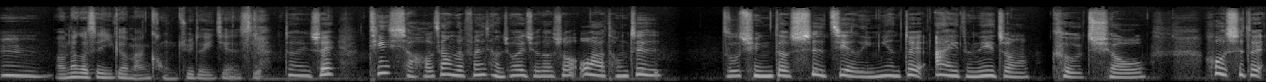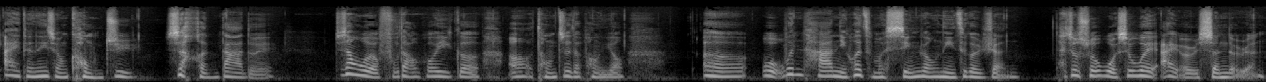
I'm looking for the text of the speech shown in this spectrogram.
嗯，哦，那个是一个蛮恐惧的一件事。对，所以听小豪这样的分享，就会觉得说，哇，同志族群的世界里面对爱的那种渴求，或是对爱的那种恐惧。是很大的诶，就像我有辅导过一个呃同志的朋友，呃，我问他你会怎么形容你这个人，他就说我是为爱而生的人。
